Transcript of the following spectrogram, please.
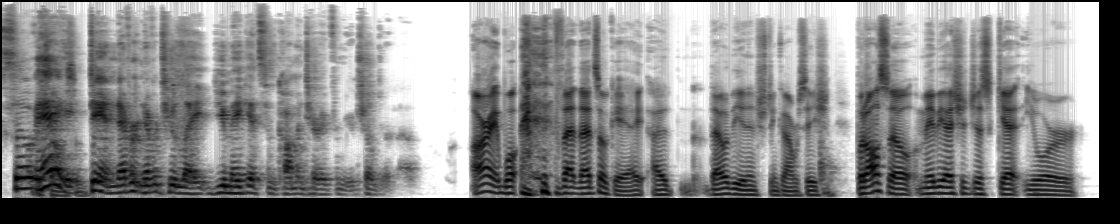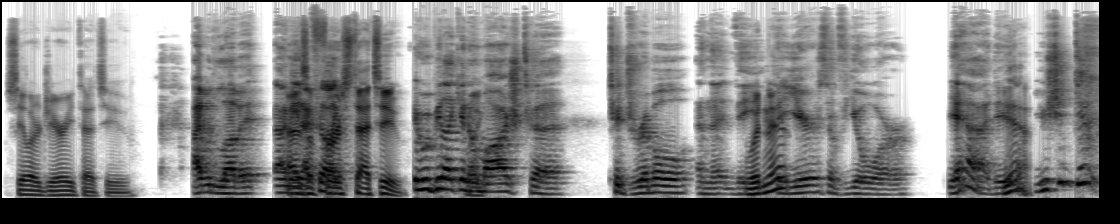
So That's hey, awesome. Dan, never never too late. You may get some commentary from your children. All right. Well, that that's okay. I, I that would be an interesting conversation. But also, maybe I should just get your Sailor Jerry tattoo I would love it. I mean, as I a feel first tattoo. it would be like an like- homage to to dribbble and the the, the years of your yeah, dude. Yeah. You should do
